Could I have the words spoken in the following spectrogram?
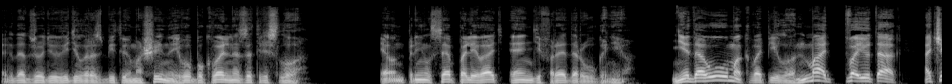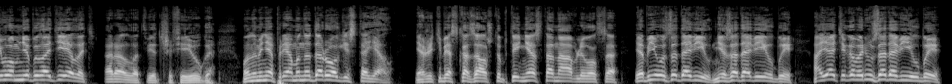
Когда Джоди увидел разбитую машину, его буквально затрясло, и он принялся поливать Энди Фреда руганью. «Недоумок!» — вопил он. «Мать твою так! «А чего мне было делать?» — орал в ответ шоферюга. «Он у меня прямо на дороге стоял. Я же тебе сказал, чтобы ты не останавливался. Я бы его задавил, не задавил бы. А я тебе говорю, задавил бы.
